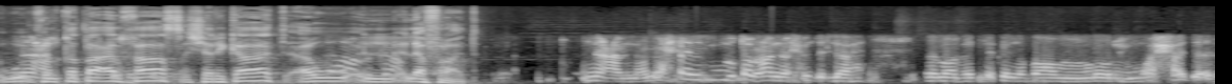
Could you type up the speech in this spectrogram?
وفي نعم. القطاع الخاص الشركات أو ال- الأفراد. نعم نعم. إحنا طبعا الحمد لله زي ما قلت لك النظام مروري موحد. ال-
